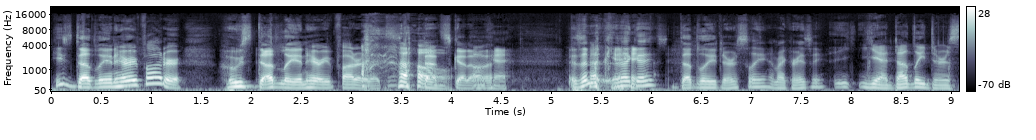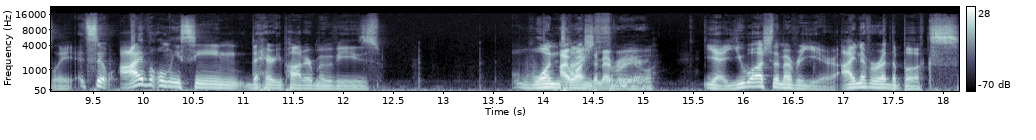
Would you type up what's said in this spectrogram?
He's Dudley in Harry Potter. Who's Dudley in Harry Potter? That's that's gonna Oh, okay. Isn't it Okay. that guy? Dudley Dursley? Am I crazy? Yeah, Dudley Dursley. So I've only seen the Harry Potter movies one time I watch them every year. Yeah, you watch them every year. I never read the books.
